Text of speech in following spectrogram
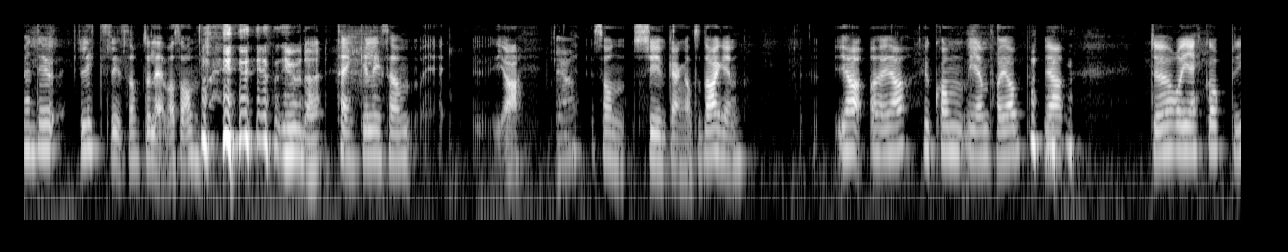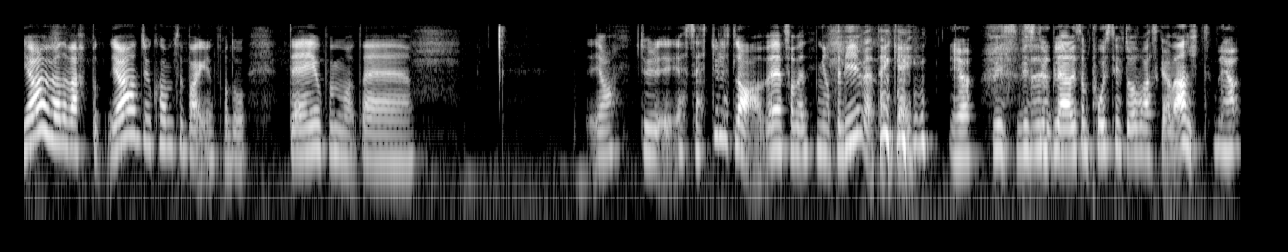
Men det er jo litt slitsomt å leve sånn. jo det. Tenker liksom Ja, Ja. sånn syv ganger til dagen. Ja, ja, hun kom hjem fra jobb. Ja. Døra gikk opp. Ja, hun hadde vært på Ja, du kom tilbake inn fra do. Det er jo på en måte Ja, du setter jo litt lave forventninger til livet, tenker jeg. Ja. Hvis, hvis du blir liksom positivt overraska over alt. ja.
